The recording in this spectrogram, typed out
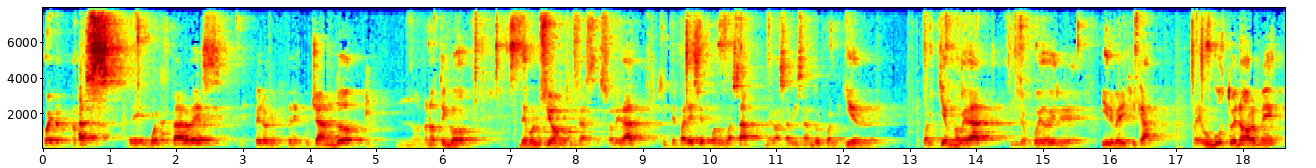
Bueno, eh, buenas tardes, espero que me estén escuchando. No, no, no tengo devolución, quizás soledad. Si te parece, por WhatsApp me vas avisando cualquier, cualquier novedad y yo puedo ir, eh, ir verificando un gusto enorme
